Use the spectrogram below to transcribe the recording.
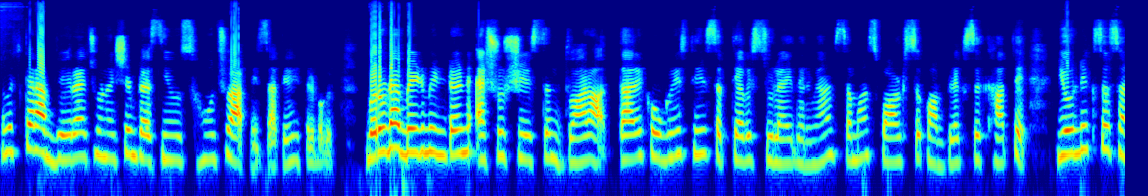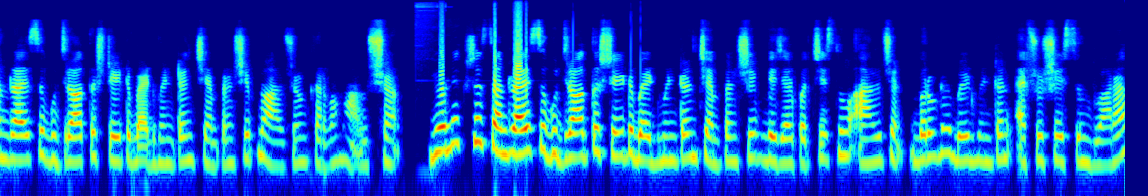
નમસ્કાર, આપ જોઈ રહ્યા છો નેશન પ્લસ ન્યૂઝ. હું છું આપની સાથે હેતલ ભગત. બરોડા બેડમિન્ટન એસોસિએશન દ્વારા તારીખ ઓગણીસથી સત્યાવીસ જુલાઈ દરમિયાન સમા સ્પોર્ટ્સ કોમ્પ્લેક્સ ખાતે Yonex sunrise Gujarat state badminton ચેમ્પિયનશિપનું આયોજન કરવામાં આવ્યું છે. Yonex sunrise Gujarat state badminton championship બે હજાર પચીસનું આયોજન. બરોડા બેડમિન્ટન એસોસિએશન દ્વારા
